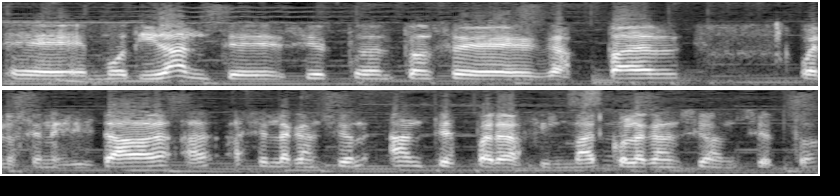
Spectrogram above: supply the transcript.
eh, motivante, ¿cierto? Entonces Gaspar, bueno, se necesitaba hacer la canción antes para filmar con la canción, ¿cierto?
